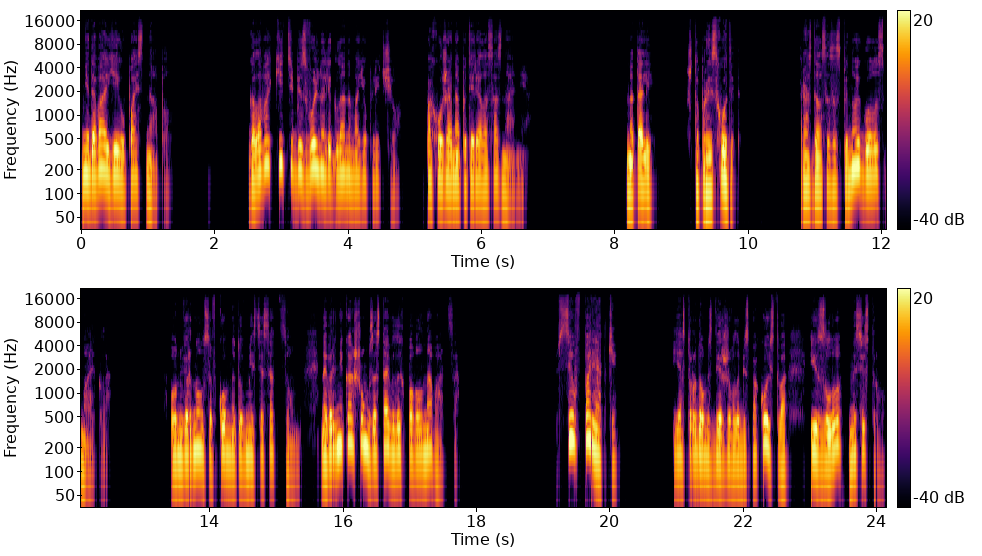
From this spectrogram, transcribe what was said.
не давая ей упасть на пол. Голова Китти безвольно легла на мое плечо. Похоже, она потеряла сознание. «Натали, что происходит?» Раздался за спиной голос Майкла. Он вернулся в комнату вместе с отцом. Наверняка шум заставил их поволноваться. Все в порядке». Я с трудом сдерживала беспокойство и зло на сестру.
